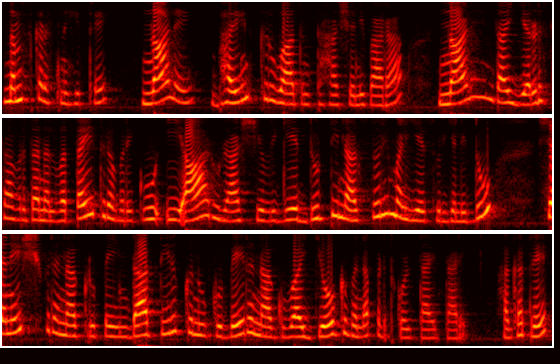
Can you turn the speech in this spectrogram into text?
ನಮಸ್ಕಾರ ಸ್ನೇಹಿತರೆ, ನಾಳೆ ಭಯಂಕರವಾದಂತಹ ಶನಿವಾರ, ನಾಳೆಯಿಂದ ಎರಡು ಸಾವಿರದ ನಲವತ್ತೈದರವರೆಗೂ ಈ ಆರು ರಾಶಿಯವರಿಗೆ ದುಡ್ಡಿನ ಸುರಿಮಳೆಯೇ ಸುರಿಯಲಿದ್ದು, ಶನೇಶ್ವರನ ಕೃಪೆಯಿಂದ ತಿರುಕನು ಕುಬೇರನಾಗುವ ಯೋಗವನ್ನು ಪಡೆದುಕೊಳ್ತಾ ಇದ್ದಾರೆ. ಹಾಗಾದ್ರೆ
